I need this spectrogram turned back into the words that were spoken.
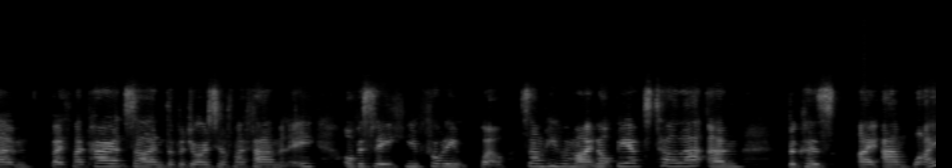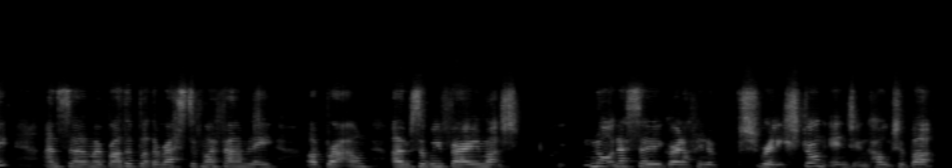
Um, both my parents are and the majority of my family. Obviously, you probably well, some people might not be able to tell that um, because I am white, and so my brother, but the rest of my family are brown. Um, so we've very much not necessarily grown up in a really strong Indian culture, but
